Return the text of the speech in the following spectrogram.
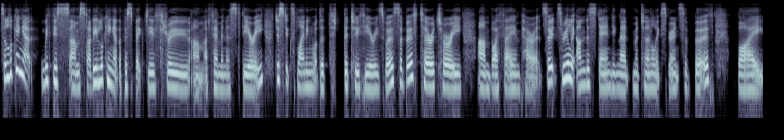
So looking at, with this um, study, looking at the perspective through um, a feminist theory, just explaining what the, the two theories were. So birth territory um, by Fahy and Parratt. So it's really understanding that maternal experience of birth by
